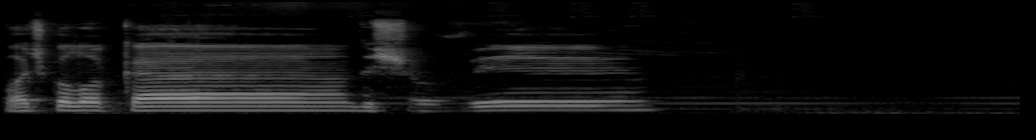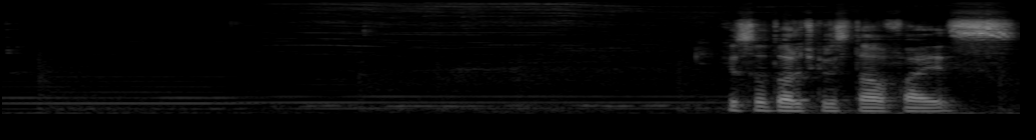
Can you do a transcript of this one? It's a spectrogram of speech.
Pode colocar. Deixa eu ver. O que o Santuário de Cristal faz?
